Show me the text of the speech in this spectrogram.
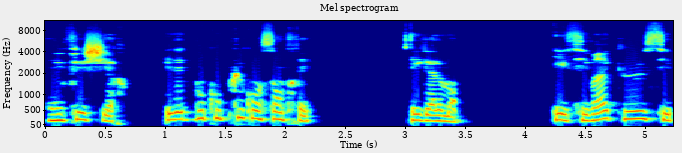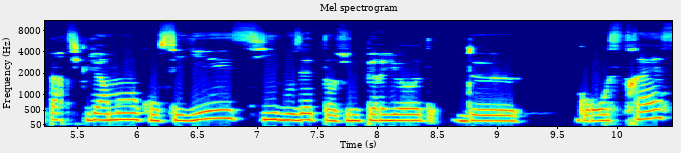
réfléchir et d'être beaucoup plus concentré également. Et c'est vrai que c'est particulièrement conseillé si vous êtes dans une période de gros stress,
